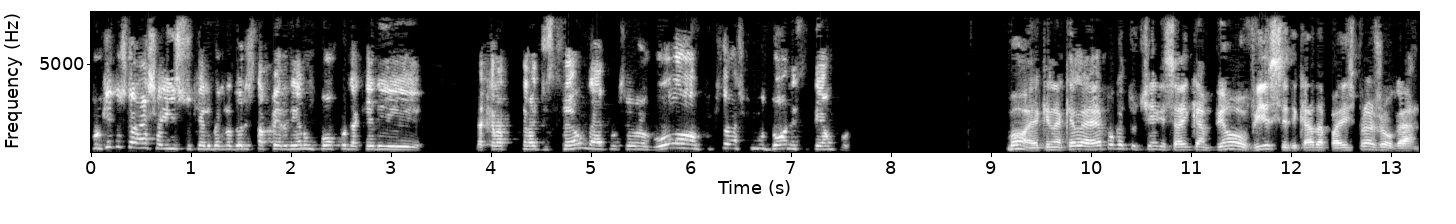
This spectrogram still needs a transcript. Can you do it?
Por que, que o senhor acha isso, que a Libertadores está perdendo um pouco daquele, daquela tradição da época que o senhor jogou? O que, que o senhor acha que mudou nesse tempo? Bom, é que naquela época tu tinha que sair campeão ou vice de cada país para jogar.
